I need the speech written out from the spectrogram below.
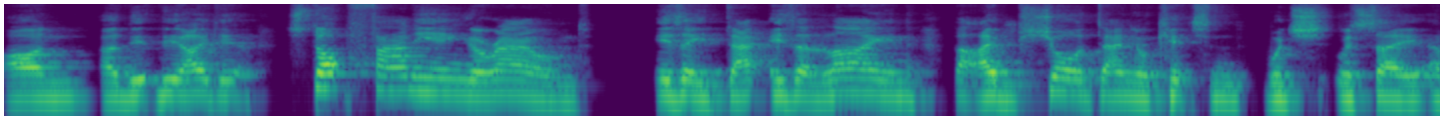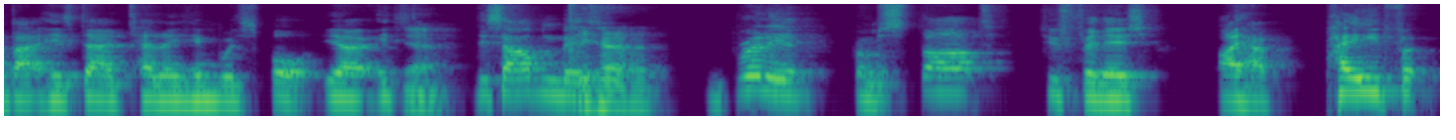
on uh, the, the idea stop fannying around is a is a line that I'm sure Daniel Kitson would would say about his dad telling him with sport. You know, it's Yeah. this album is Yeah. brilliant from start to finish. I have paid for,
